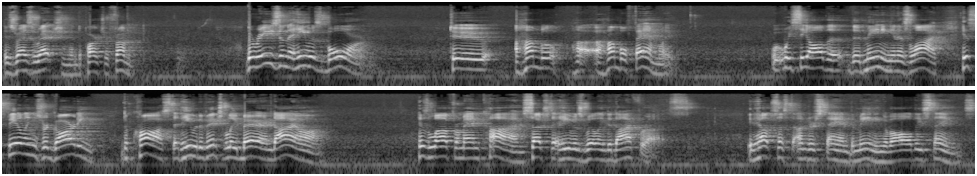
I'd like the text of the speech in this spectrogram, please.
his resurrection and departure from it. The reason that he was born to a humble, a humble family We see all the, the meaning in his life. His feelings regarding the cross that he would eventually bear and die on. His love for mankind, such that he was willing to die for us. It helps us to understand the meaning of all these things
